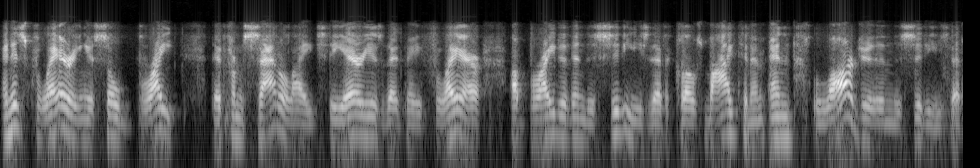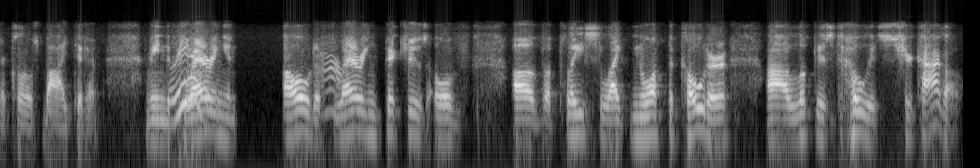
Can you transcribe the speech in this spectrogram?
And this flaring is so bright that from satellites, the areas that they flare are brighter than the cities that are close by to them and larger than the cities that are close by to them. I mean, the really? flaring in oh, the wow. flaring pictures of of a place like North Dakota uh, look as though it's Chicago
